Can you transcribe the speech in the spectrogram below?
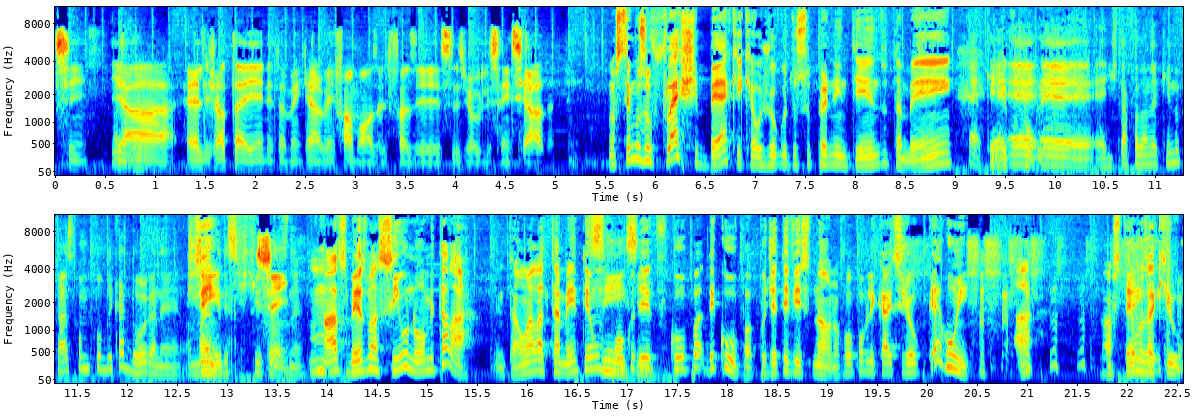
Sim. E a LJN também, que era bem famosa de fazer esses jogos licenciados. Nós temos o Flashback, que é o jogo do Super Nintendo também. É, que é, é- é- a gente tá falando aqui no caso como publicadora, né? A Sim, maioria desses títulos, sim. né? Mas mesmo assim o nome tá lá. Então ela também tem um Sim, pouco sim. de culpa, de culpa. Podia ter visto, não, não vou publicar esse jogo porque é ruim. tá? Nós temos aqui o.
